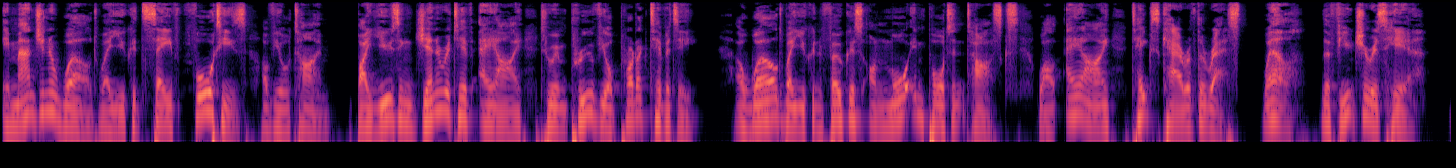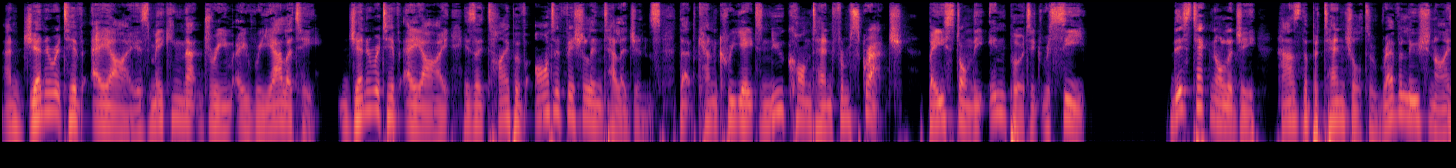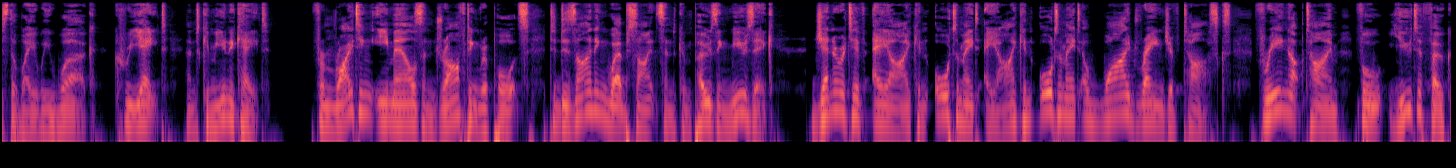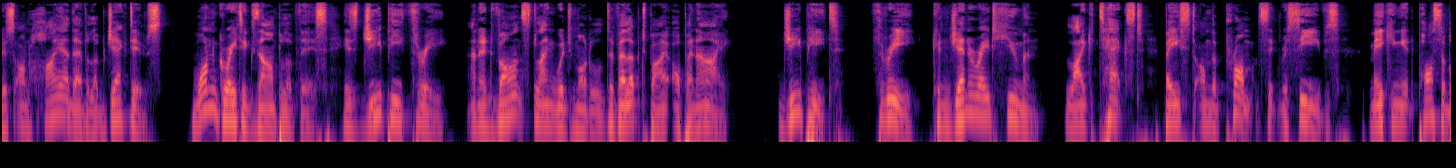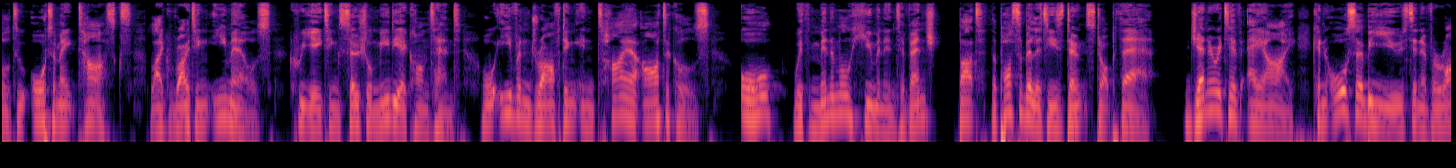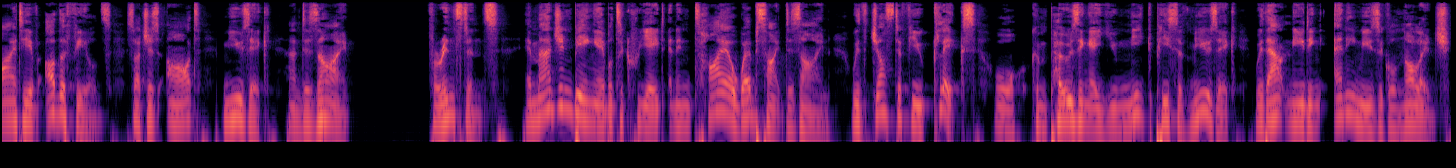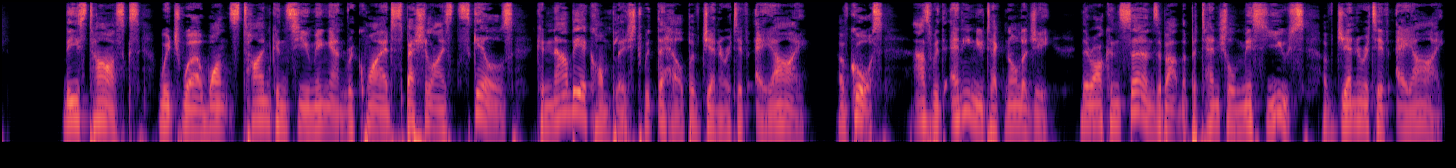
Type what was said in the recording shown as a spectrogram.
Imagine a world where you could save 40s of your time by using generative AI to improve your productivity. A world where you can focus on more important tasks while AI takes care of the rest. Well, the future is here, and generative AI is making that dream a reality. Generative AI is a type of artificial intelligence that can create new content from scratch based on the input it receives. This technology has the potential to revolutionize the way we work, create, and communicate. From writing emails and drafting reports to designing websites and composing music, generative AI can automate AI can automate a wide range of tasks, freeing up time for you to focus on higher level objectives. One great example of this is GPT-3, an advanced language model developed by OpenAI. GPT-3 can generate human like text based on the prompts it receives, making it possible to automate tasks like writing emails, creating social media content, or even drafting entire articles, all with minimal human intervention. But the possibilities don't stop there. Generative AI can also be used in a variety of other fields, such as art, music, and design. For instance, Imagine being able to create an entire website design with just a few clicks or composing a unique piece of music without needing any musical knowledge. These tasks, which were once time consuming and required specialized skills, can now be accomplished with the help of generative AI. Of course, as with any new technology, there are concerns about the potential misuse of generative AI.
